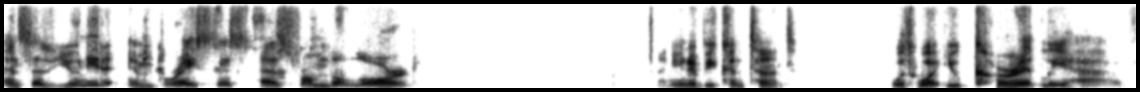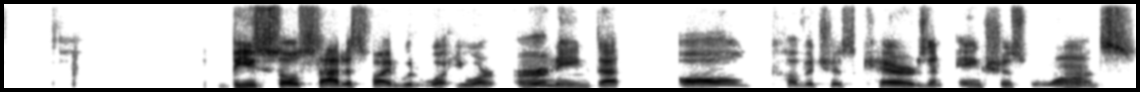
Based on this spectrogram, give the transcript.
and says you need to embrace this as from the Lord. And you need to be content with what you currently have. Be so satisfied with what you are earning that all covetous cares and anxious wants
